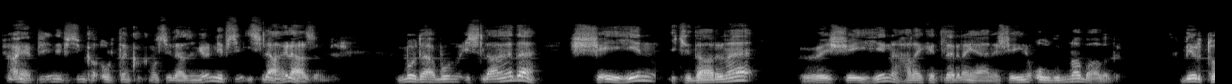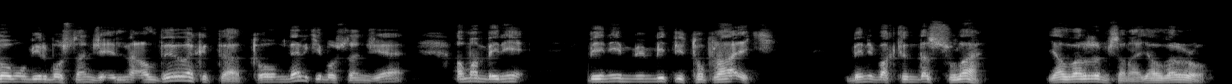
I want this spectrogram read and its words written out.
Çünkü Hayır, bir nefsin ortadan kalkması lazım. Yani nefsin islahı lazımdır. Bu da bunun islahı da şeyhin iktidarına ve şeyhin hareketlerine yani şeyhin olgunluğuna bağlıdır. Bir tohumu bir bostancı eline aldığı vakitte tohum der ki bostancıya aman beni beni mümbit bir toprağa ek. Beni vaktinde sula. Yalvarırım sana yalvarır o.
